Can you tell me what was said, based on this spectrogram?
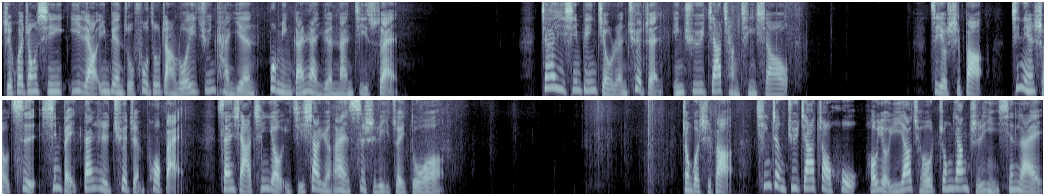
指挥中心医疗应变组副组长罗一军坦言，不明感染源难计算。嘉义新兵九人确诊，营区加强清消。自由时报。今年首次新北单日确诊破百，三峡亲友以及校园案四十例最多。中国时报轻症居家照护，侯友谊要求中央指引先来。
